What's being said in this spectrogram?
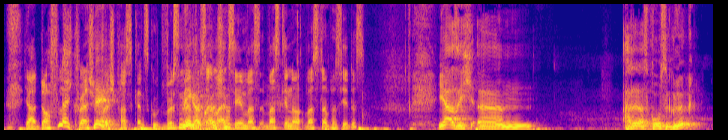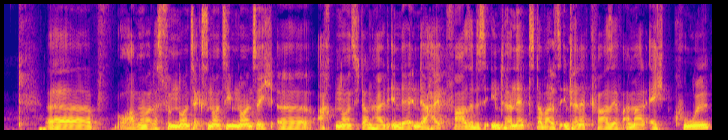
ja, doch, vielleicht Crash. Nee. Crash passt ganz gut. Würdest du mir das einmal erzählen, was, was genau, was da passiert ist? Ja, also ich ähm, hatte das große Glück, boah, wenn wir das 95, 96, 97, äh, 98 dann halt in der in der Hype-Phase des Internets, da war das Internet quasi auf einmal echt cool.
